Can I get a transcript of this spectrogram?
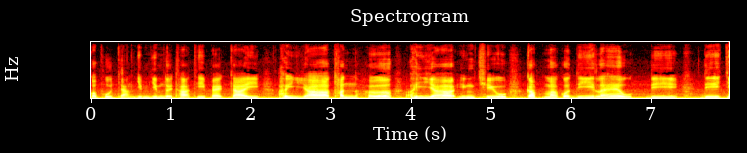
ก็พูดอย่างยิ้มยิ้มโดยท่าทีแปลกใจไอ้ยาท่านเหอไอ้ยาอิงฉิว กลับมาก็ดีแล้ว ดี ดีจ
